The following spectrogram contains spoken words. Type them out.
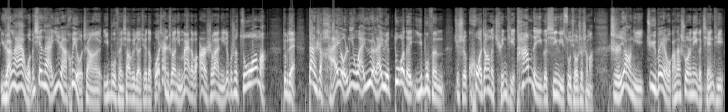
原来啊，我们现在依然会有这样一部分消费者觉得国产车你卖到个二十万，你这不是作吗？对不对？但是还有另外越来越多的一部分就是扩张的群体，他们的一个心理诉求是什么？只要你具备了我刚才说的那个前提，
